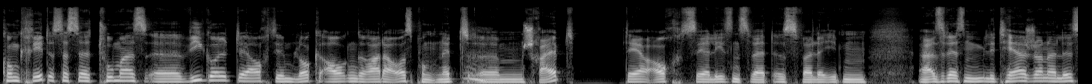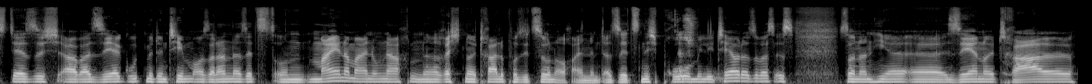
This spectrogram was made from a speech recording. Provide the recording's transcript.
konkret ist das der Thomas äh, Wiegold, der auch den Blog augengeradeaus.net mhm. ähm, schreibt, der auch sehr lesenswert ist, weil er eben, äh, also der ist ein Militärjournalist, der sich aber sehr gut mit den Themen auseinandersetzt und meiner Meinung nach eine recht neutrale Position auch einnimmt. Also jetzt nicht pro Militär oder sowas ist, sondern hier äh, sehr neutral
